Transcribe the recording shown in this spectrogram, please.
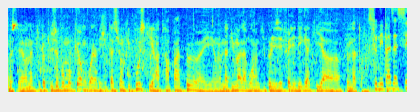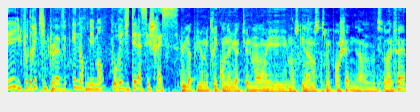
on a un petit peu plus de baume au cœur, on voit la végétation qui pousse, qui rattrape un peu et on a du mal à voir un petit peu les effets, les dégâts qu'il y a, on attend. Ce n'est pas assez, il faudrait qu'il pleuve énormément pour éviter la sécheresse. Vu la pluviométrie qu'on a eue actuellement et bon, ce qu'ils annoncent la semaine prochaine, on saurait le faire.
